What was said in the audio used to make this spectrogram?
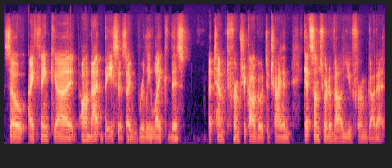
So I think uh, on that basis, I really like this attempt from Chicago to try and get some sort of value from Gaudette.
